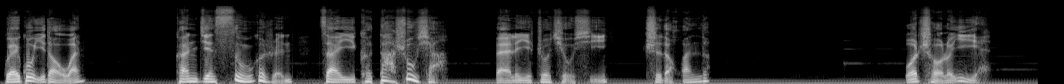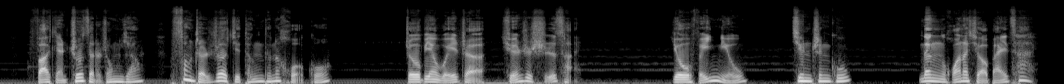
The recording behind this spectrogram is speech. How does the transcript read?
拐过一道弯，看见四五个人在一棵大树下摆了一桌酒席。吃的欢乐，我瞅了一眼，发现桌子的中央放着热气腾腾的火锅，周边围着全是食材，有肥牛、金针菇、嫩黄的小白菜、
